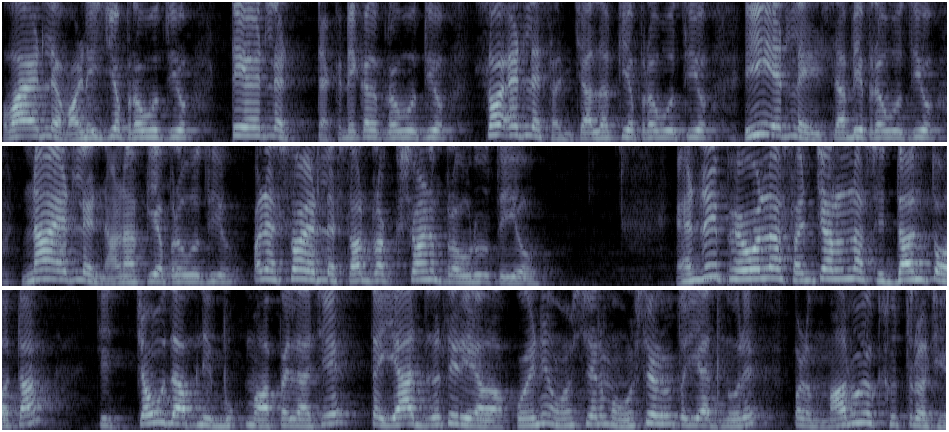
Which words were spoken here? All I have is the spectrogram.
વા એટલે વાણિજ્ય પ્રવૃત્તિઓ ટે એટલે ટેકનિકલ પ્રવૃત્તિઓ, સ એટલે સંચાલકીય પ્રવૃત્તિઓ, ઈ એટલે હિસાબી પ્રવૃત્તિઓ, ના એટલે નાણાકીય પ્રવૃત્તિઓ અને સ એટલે સંરક્ષણ પ્રવૃત્તિઓ. હેનરી ફેવોલના સંચાલનના સિદ્ધાંતો હતા જે ચૌદ આપની બુકમાં આપેલા છે, તે યાદ નથી રહ્યા કોઈને, હોશિયારમાં હોશિયાર તો યાદ ન રહે, પણ મારું એક સૂત્ર છે,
